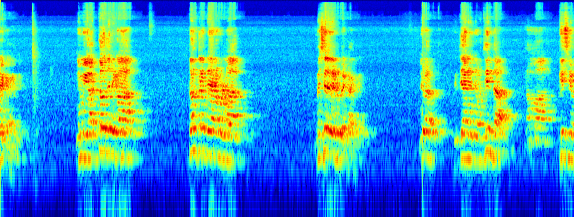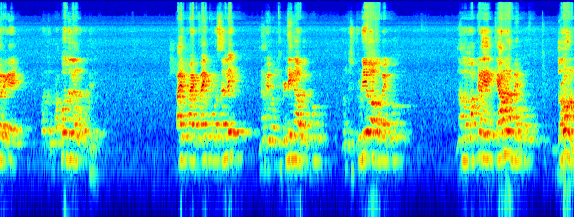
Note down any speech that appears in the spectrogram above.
ಬೇಕಾಗಿದೆ. ನಿಮಗೆ ಅತ್ಯಾಧುನಿಕ ತಂತ್ರಜ್ಞಾನವುಳ್ಳ ಮೆಷಿನರಿ ಇರಬೇಕಾಗಿದೆ ವಿದ್ಯಾಲಯದ ವತಿಯಿಂದ ನಮ್ಮ ಡಿ ಸಿ ಅವರಿಗೆ ಒಂದು ಪ್ರಪೋಸಲ್ ಅನ್ನು ಕೊಟ್ಟಿದೆ ಫೈವ್ ಪಾಯಿಂಟ್ ಫೈವ್ ಕೋರ್ಸ್ ಅಲ್ಲಿ ನಮಗೆ ಒಂದು ಬಿಲ್ಡಿಂಗ್ ಆಗಬೇಕು, ಒಂದು ಸ್ಟುಡಿಯೋ ಆಗಬೇಕು, ನಮ್ಮ ಮಕ್ಕಳಿಗೆ ಕ್ಯಾಮ್ರಾ ಬೇಕು ಡ್ರೋನ್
